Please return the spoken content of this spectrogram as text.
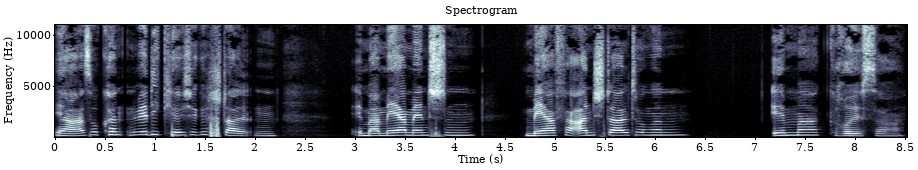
Ja, so könnten wir die Kirche gestalten. Immer mehr Menschen, mehr Veranstaltungen, immer größer.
